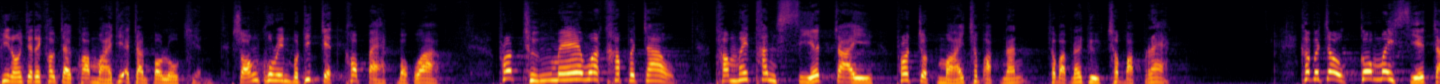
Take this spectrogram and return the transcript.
พี่น้องจะได้เข้าใจความหมายที่อาจารย์เปาโลเขียนสองโครินธ์บทที่ 7 ข้อ 8 บอกว่า เพราะถึงแม้ว่าข้าพเจ้าทำให้ท่านเสียใจ เพราะจดหมายฉบับนั้น ฉบับนั้นคือฉบับแรก ข้าพเจ้าก็ไม่เสียใจ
